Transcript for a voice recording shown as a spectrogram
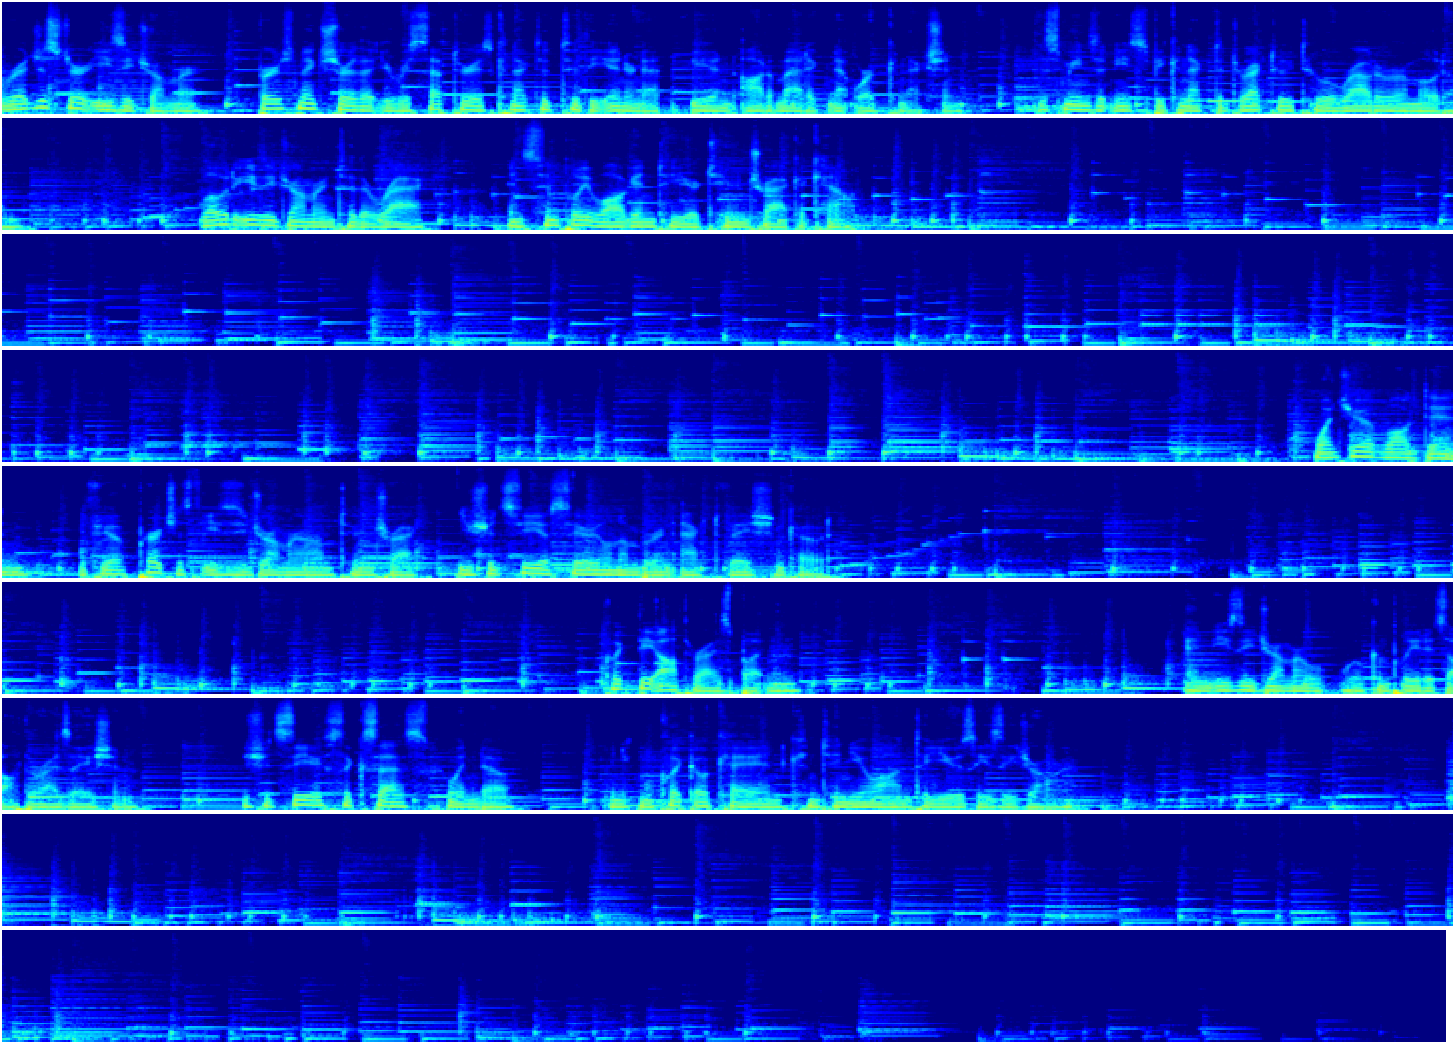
register EZDrummer, first make sure that your receptor is connected to the internet via an automatic network connection. This means it needs to be connected directly to a router or modem. Load EZDrummer into the rack and simply log into your Toontrack account. Once you have logged in, if you have purchased EZDrummer on Toontrack, you should see a serial number and activation code. Click the Authorize button, and EZDrummer will complete its authorization. You should see a success window, and you can click OK and continue on to use EZDrummer.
